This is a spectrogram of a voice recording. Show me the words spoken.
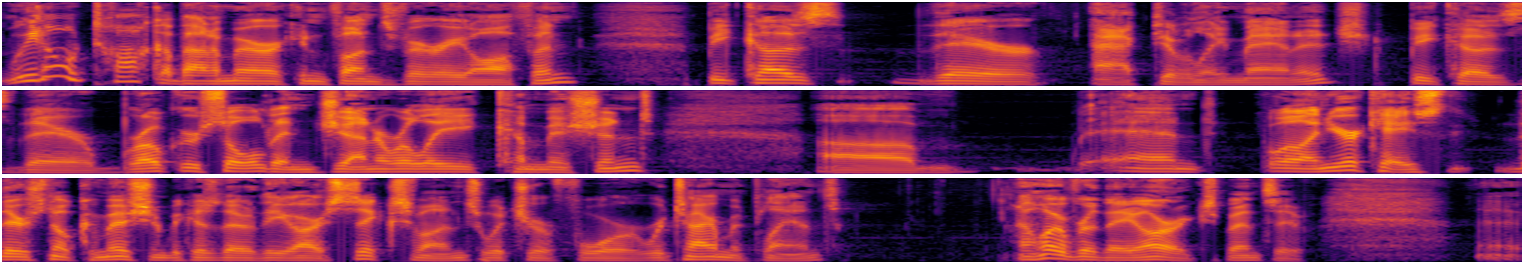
we don't talk about American funds very often because they're actively managed, because they're broker sold and generally commissioned. Um, and well, in your case, there's no commission because they're the R6 funds, which are for retirement plans. However, they are expensive. Uh,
